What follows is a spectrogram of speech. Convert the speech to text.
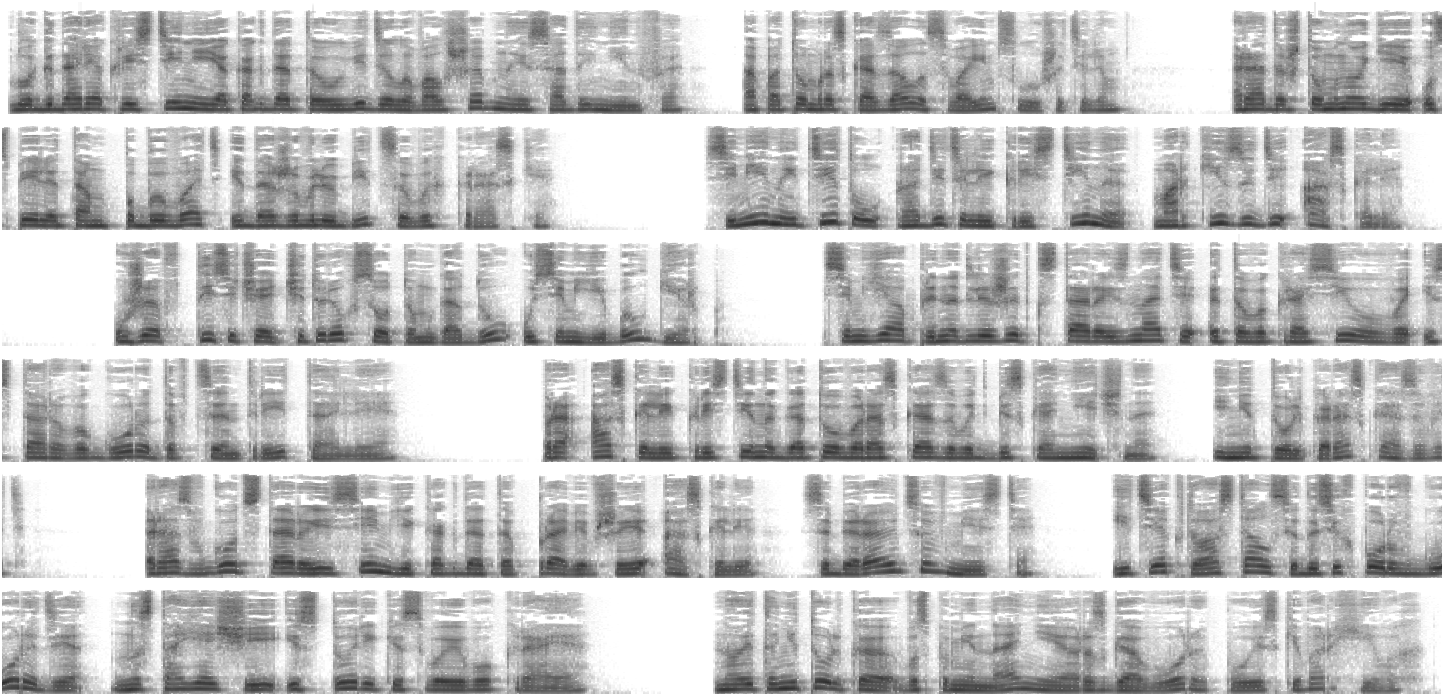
Благодаря Кристине я когда-то увидела волшебные сады нимфы, а потом рассказала своим слушателям – Рада, что многие успели там побывать и даже влюбиться в их краски. Семейный титул родителей Кристины – маркизы Ди Аскали. Уже в 1400 году у семьи был герб. Семья принадлежит к старой знати этого красивого и старого города в центре Италии. Про Аскали Кристина готова рассказывать бесконечно, и не только рассказывать. Раз в год старые семьи, когда-то правившие Аскали, собираются вместе – и те, кто остался до сих пор в городе, настоящие историки своего края. Но это не только воспоминания, разговоры, поиски в архивах.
